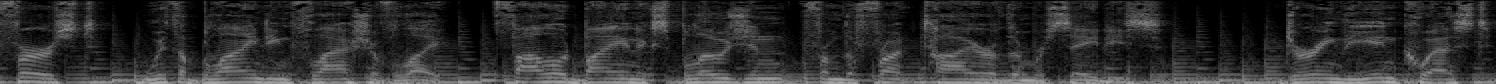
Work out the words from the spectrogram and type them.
First, with a blinding flash of light, followed by an explosion from the front tire of the Mercedes. During the inquest,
